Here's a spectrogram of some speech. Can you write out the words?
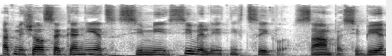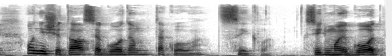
отмечался конец семи, семилетних циклов. Сам по себе он не считался годом такого цикла. Седьмой год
